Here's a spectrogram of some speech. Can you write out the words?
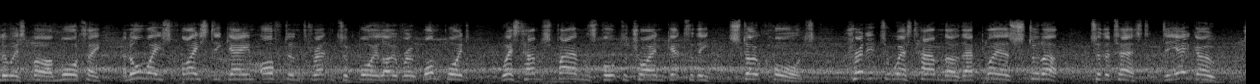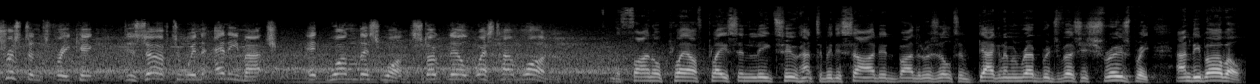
Luis Boa Morte. An always feisty game, often threatened to boil over. At one point, West Ham's fans fought to try and get to the Stoke hordes. Credit to West Ham, though, their players stood up to the test. Diego Tristan's free kick deserved to win any match. It won this one. Stoke nil, West Ham one. The final playoff place in League Two had to be decided by the result of Dagenham and Redbridge versus Shrewsbury. Andy Barwell.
